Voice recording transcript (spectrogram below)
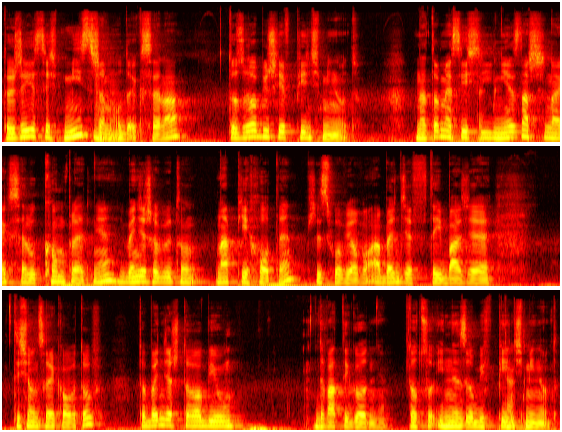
to jeżeli jesteś mistrzem mhm. od Excela, to zrobisz je w 5 minut. Natomiast jeśli tak. nie znasz się na Excelu kompletnie i będziesz robił to na piechotę przysłowiowo, a będzie w tej bazie tysiąc rekordów, to będziesz to robił dwa tygodnie. To, co inny zrobi w 5 tak. minut.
